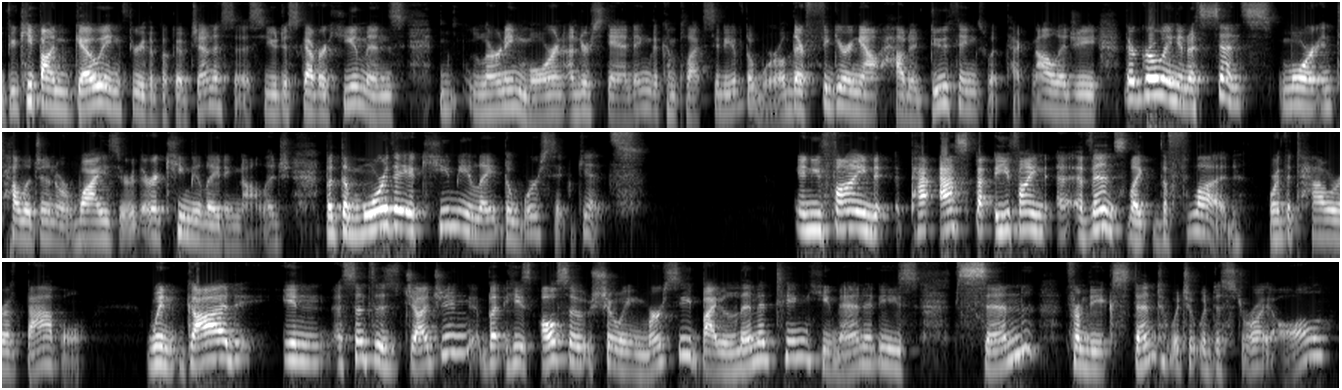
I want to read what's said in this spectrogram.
If you keep on going through the book of Genesis, you discover humans learning more and understanding the complexity of the world. They're figuring out how to do things with technology. They're growing, in a sense, more intelligent or wiser. They're accumulating knowledge. But the more they accumulate, the worse it gets. And you find, aspect, you find uh, events like the flood or the Tower of Babel. When God in a sense is judging, but he's also showing mercy by limiting humanity's sin from the extent to which it would destroy all.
